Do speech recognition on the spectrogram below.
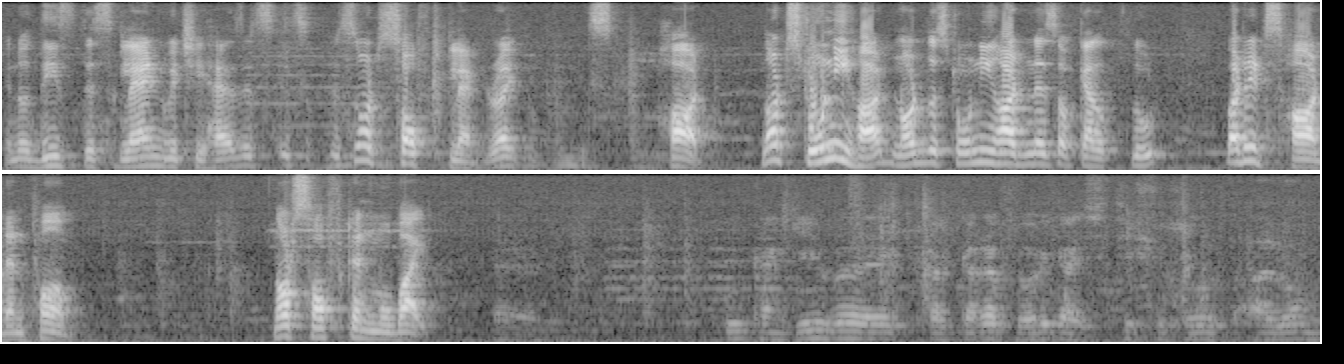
You know, these this gland which he has, it's it's it's not soft gland, right? It's hard. Not stony hard, not the stony hardness of calc fluor, but it's hard and firm. Not soft and mobile. We can give uh, calcarea fluorica tissue salt along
